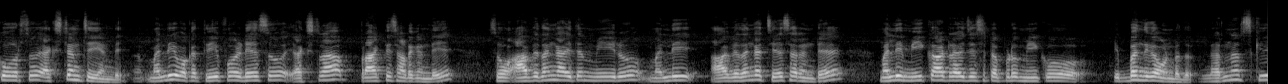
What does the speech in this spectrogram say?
కోర్సు ఎక్స్టెండ్ చేయండి. మళ్ళీ ఒక three four days extra practice అడగండి. సో ఆ విధంగా అయితే మీరు మళ్ళీ ఆ విధంగా చేశారంటే మళ్ళీ మీ కార్ డ్రైవ్ చేసేటప్పుడు మీకు ఇబ్బందిగా ఉండదు. లెర్నర్స్కి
